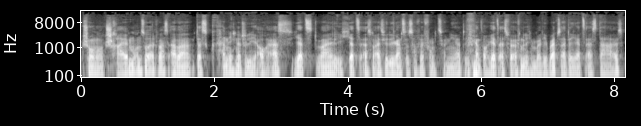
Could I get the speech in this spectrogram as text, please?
Shownotes schreiben und so etwas. Aber das kann ich natürlich auch erst jetzt, weil ich jetzt erst weiß, wie die ganze Software funktioniert. Ich kann es auch jetzt erst veröffentlichen, weil die Webseite jetzt erst da ist.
